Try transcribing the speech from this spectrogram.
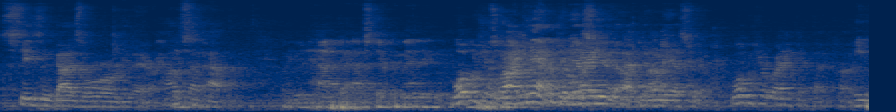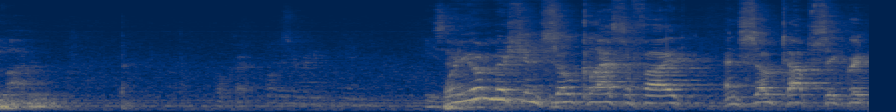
seasoned guys that were already there. How does that happen? but you'd have to ask their commanding. What was your So I rank? can't, I What can was your ask rank you at that, I that can only time? ask you. What was your rank at that time? E five. Okay. E seven. Were your mission so classified and so top secret?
